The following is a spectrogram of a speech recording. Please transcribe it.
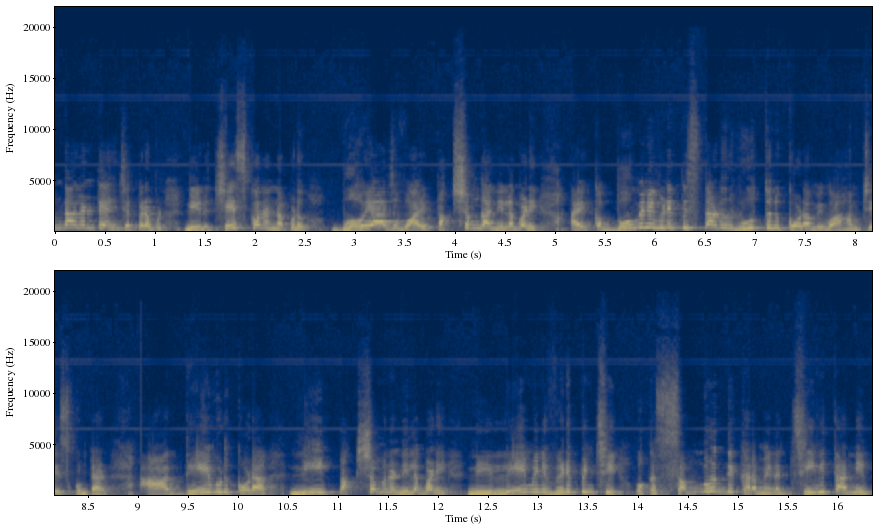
ఉండాలంటే అని చెప్పినప్పుడు నేను చేసుకోనన్నప్పుడు బోయాజు వారి పక్షంగా నిలబడి ఆ యొక్క భూమిని విడిపిస్తాడు. రూతును కూడా వివాహం చేసుకుంటాడు. ఆ దేవుడు కూడా నీ పక్షమున నిలబడి నీ లేమిని విడిపించి ఒక సమృద్ధికరమైన జీవితాన్ని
